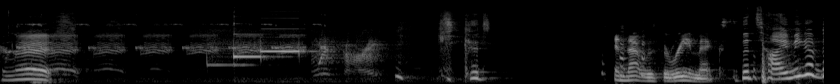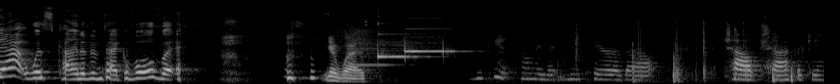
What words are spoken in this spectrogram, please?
Correct. Could, And that was the remix. the timing of that was kind of impeccable, but It was. You can't tell me that you care about child trafficking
